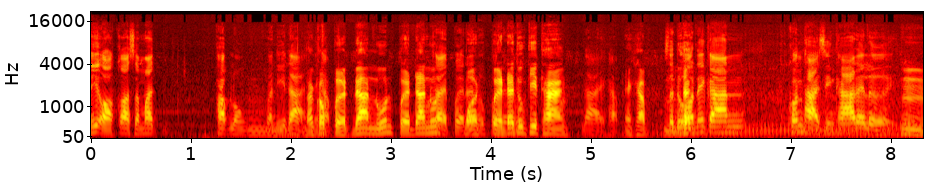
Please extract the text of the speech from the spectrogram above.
นี้ออกก็สามารถพับลงอืมกว่านี้ได้แล้วก็นะครับ เปิดด้านนู้น เปิดด้านนู้น ใช่เปิดด้านนู้นเปิดได้ทุกทิศทางได้ครับ นะครับสะดวกในการค้นถ่ายสินค้าได้เลย อืม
